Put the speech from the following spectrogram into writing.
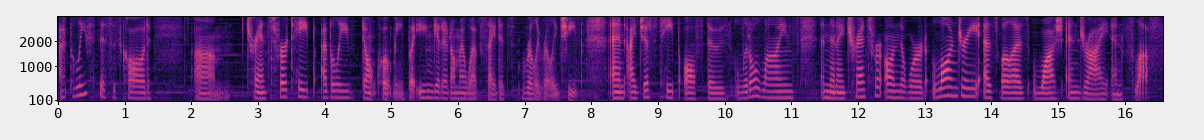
I believe this is called, um, transfer tape, I believe. Don't quote me, but you can get it on my website. It's really, really cheap. And I just tape off those little lines and then I transfer on the word laundry as well as wash and dry and fluff.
